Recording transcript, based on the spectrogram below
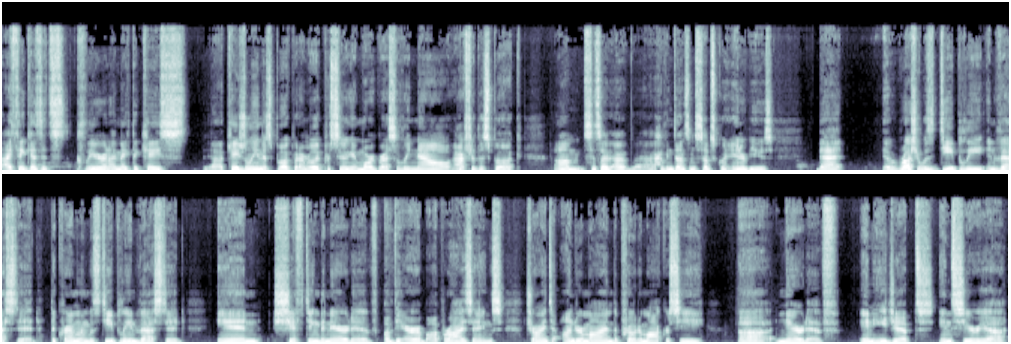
I think as it's clear, and I make the case uh, occasionally in this book, but I'm really pursuing it more aggressively now after this book, um, since I, I, having done some subsequent interviews, that uh, Russia was deeply invested. The Kremlin was deeply invested in shifting the narrative of the Arab uprisings, trying to undermine the pro democracy uh, narrative in Egypt, in Syria,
